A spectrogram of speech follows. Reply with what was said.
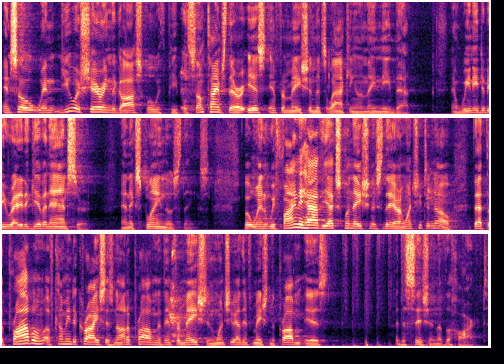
And so when you are sharing the gospel with people, sometimes there is information that's lacking and they need that. And we need to be ready to give an answer and explain those things. But when we finally have the explanation is there, I want you to know that the problem of coming to Christ is not a problem of information. Once you have the information, the problem is a decision of the heart,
